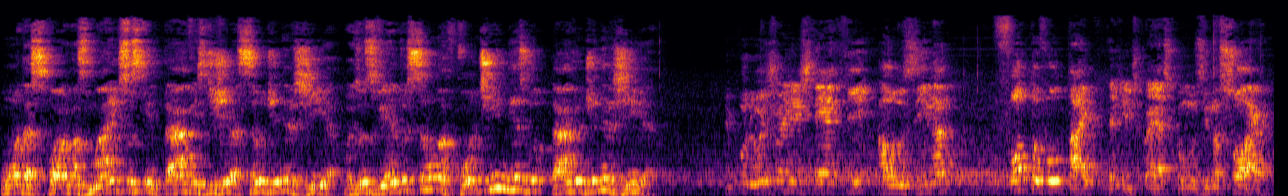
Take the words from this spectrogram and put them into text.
Uma das formas mais sustentáveis de geração de energia, pois os ventos são uma fonte inesgotável de energia. Por último, a gente tem aqui a usina fotovoltaica, que a gente conhece como usina solar.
